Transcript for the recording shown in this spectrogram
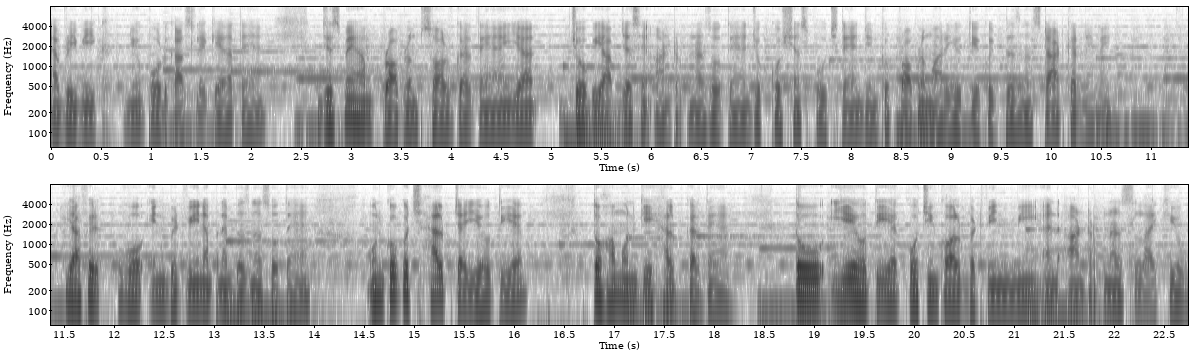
एवरी वीक न्यू पॉडकास्ट लेके आते हैं, जिसमें हम प्रॉब्लम सॉल्व करते हैं या जो भी आप जैसे एंटरप्रेनर्स होते हैं, जो क्वेश्चंस पूछते हैं, जिनको प्रॉब्लम आ रही होती है कोई बिज़नेस स्टार्ट करने में, या फिर वो इन बिटवीन अपने बिज़नेस होते हैं, उनको कुछ हेल्प चाहिए होती है तो हम उनकी हेल्प करते हैं। तो ये होती है coaching call between me and entrepreneurs like you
